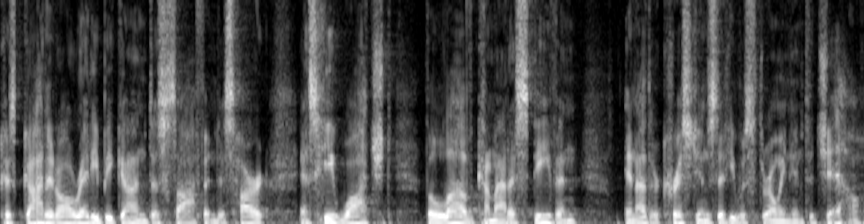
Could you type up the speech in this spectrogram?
because God had already begun to soften his heart as he watched the love come out of Stephen and other Christians that he was throwing into jail.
